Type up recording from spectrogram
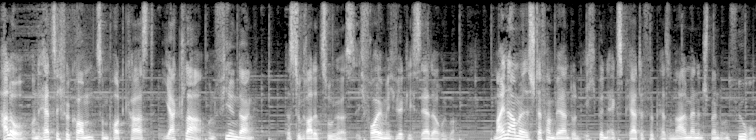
Hallo und herzlich willkommen zum Podcast Ja klar und vielen Dank, dass du gerade zuhörst. Ich freue mich wirklich sehr darüber. Mein Name ist Stefan Berndt und ich bin Experte für Personalmanagement und Führung.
